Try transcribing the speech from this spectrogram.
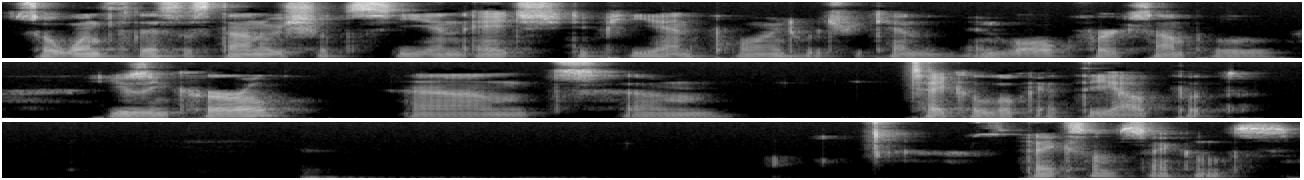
So once this is done, we should see an HTTP endpoint, which we can invoke, for example, using curl. And um, take a look at the output. Take some seconds.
